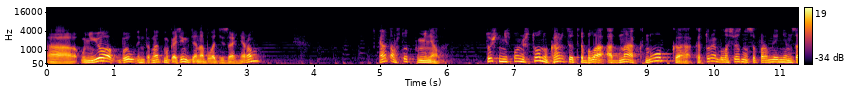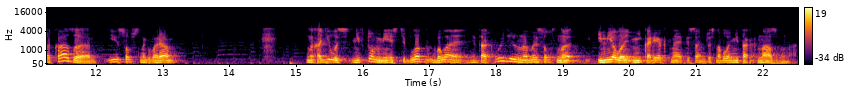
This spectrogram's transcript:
Uh, у нее был интернет-магазин, где она была дизайнером, и она там что-то поменяла. Точно не вспомню что, но кажется, это была одна кнопка, которая была связана с оформлением заказа и, собственно говоря, находилась не в том месте, была, была не так выделена, ну и, собственно, имела некорректное описание, то есть она была не так названа.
